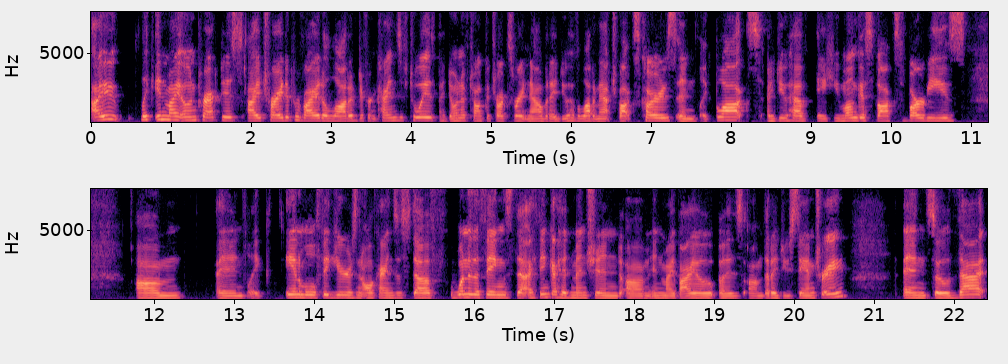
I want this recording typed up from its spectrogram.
I like in my own practice, I try to provide a lot of different kinds of toys. I don't have Tonka trucks right now, but I do have a lot of Matchbox cars and like blocks. I do have a humongous box of Barbies. Um and like animal figures and all kinds of stuff. One of the things that I think I had mentioned um, in my bio is um, that I do sand tray. And so that,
